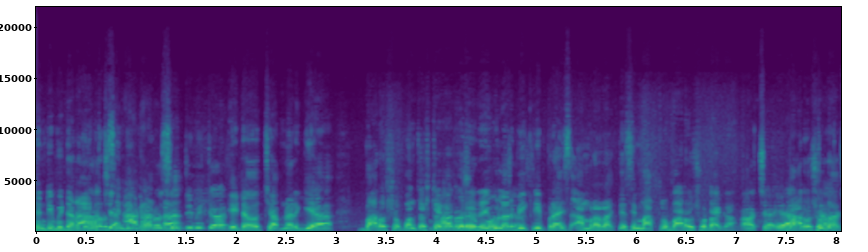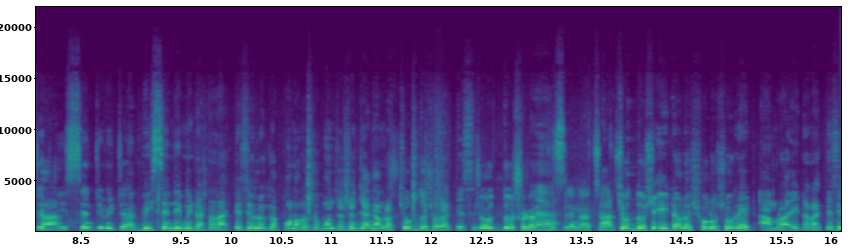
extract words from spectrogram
সেন্টিমিটার? আঠারো 18 সেন্টিমিটার। এটা হচ্ছে আপনার গিয়া বারোশো পঞ্চাশ টাকা করে রেগুলার বিক্রি প্রাইস আমরা রাখতেছি মাত্র বারোশো টাকা। আচ্ছা বারোশো টাকা। বিশ সেন্টিমিটার। বিশ সেন্টিমিটারটা রাখতেছি লোকে পনেরোশো পঞ্চাশের জায়গায় আমরা চোদ্দশো রাখতেছি। চোদ্দশো। রাখতেছেন আচ্ছা আর চোদ্দশো এটা হলো ষোলোশো রে রেট আমরা এটা রাখতেছি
